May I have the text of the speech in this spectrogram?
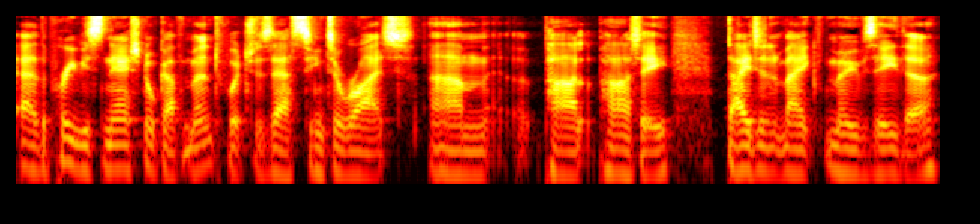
uh, the previous national government, which is our centre right um, par- party, they didn't make moves either.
